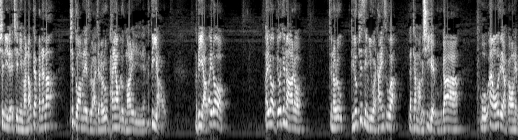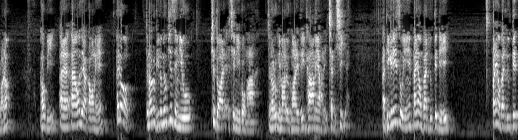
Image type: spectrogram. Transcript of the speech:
ဖြစ်နေတဲ့အခြေအနေမှာနောက်ထပ်ဘယ်နှလဖြစ်သွားမလဲဆိုတာကျွန်တော်တို့ထိုင်းရောက်လုပ်မားတွေအနေနဲ့မသိရဘူးမသိရဘူးအဲ့တော့အဲ့တော့ပြောချင်တာကတော့ ကျွန်တော်တို့ဒီလိုဖြစ်စဉ်မျိုးကထိုင်းဆိုကလက်ထက်မှာမရှိခဲ့ဘူးဒါဟိုအံ့ဩစရာကောင်းတယ်ပေါ့နော်ဟုတ်ပြီအဲအံ့ဩစရာကောင်းတယ်အဲ့တော့ကျွန်တော်တို့ဒီလိုမျိုးဖြစ်စဉ်မျိုးဖြစ်သွားတဲ့အခြေအနေပေါ်မှာကျွန်တော်တို့မြန်မာလူမားတွေသိထားမရတဲ့အချက်တွေရှိတယ်အဲဒီကနေ့ဆိုရင်ပန်းရောက်ဘတ်လူတစ်တွေပန်းရောက်ဘတ်လူတစ်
